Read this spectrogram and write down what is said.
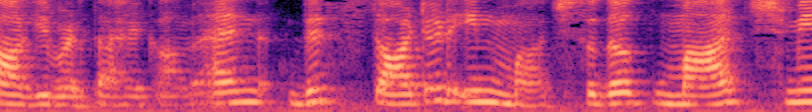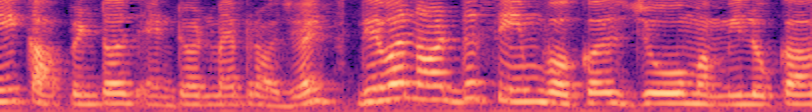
आगे बढ़ता है काम। And this started in March so the March में carpenters entered my project they were not the same workers जो मम्मी लोग का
